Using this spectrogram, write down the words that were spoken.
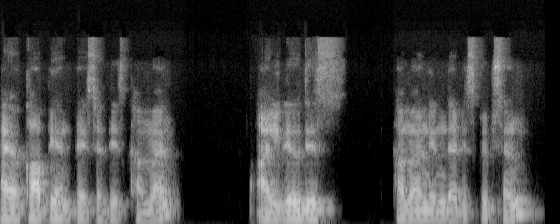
I have copy and pasted this command. I'll give this command in the description.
